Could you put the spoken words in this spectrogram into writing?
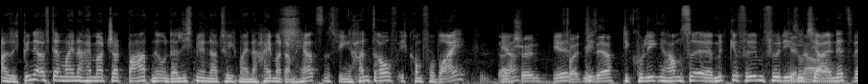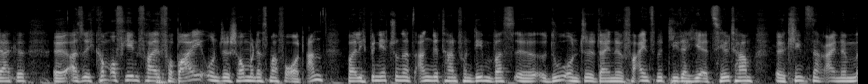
Also ich bin ja öfter in meiner Heimatstadt Bad ne, und da liegt mir natürlich meine Heimat am Herzen, deswegen Hand drauf, ich komme vorbei. Dankeschön, ja. freut mich die, sehr. Die Kollegen haben es äh, mitgefilmt für die Genau. sozialen Netzwerke. Äh, also ich komme auf jeden Fall vorbei und äh, schaue mir das mal vor Ort an, weil ich bin jetzt schon ganz angetan von dem, was äh, du und äh, deine Vereinsmitglieder hier erzählt haben. Äh, Klingt nach einem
